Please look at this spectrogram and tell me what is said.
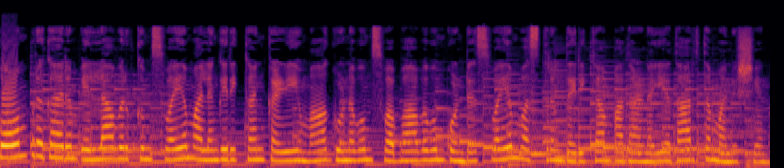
പോം പ്രകാരം എല്ലാവർക്കും സ്വയം അലങ്കരിക്കാൻ കഴിയും. ആ ഗുണവും സ്വഭാവവും കൊണ്ട് സ്വയം വസ്ത്രം ധരിക്കാം. അതാണ് യഥാർത്ഥ മനുഷ്യൻ.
